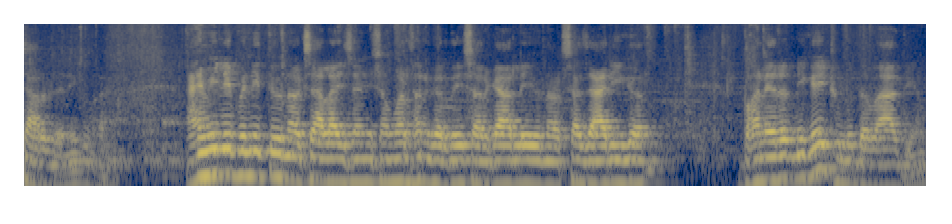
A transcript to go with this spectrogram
सार्वजनिक भयो। हामीले पनि त्यो नक्सालाई चाहिँ समर्थन गर्दै सरकारले यो नक्सा जारी गर भनेर निकै ठुलो दबाब दियौँ।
